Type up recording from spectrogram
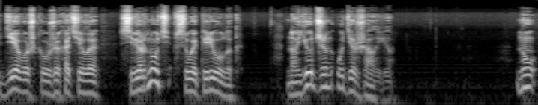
девушка уже хотела свернуть в свой переулок, но Юджин удержал ее. Ну,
